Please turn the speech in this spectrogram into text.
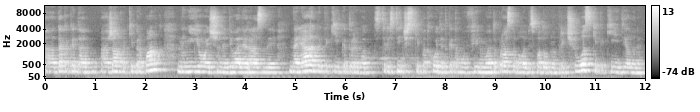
а, так как это а, жанр киберпанк, на нее еще надевали разные наряды, такие, которые вот стилистически подходят к этому фильму. Это просто было бесподобно, прически такие делали.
